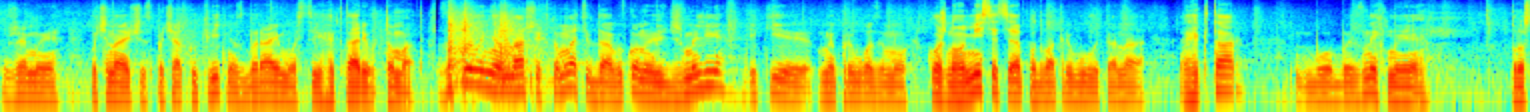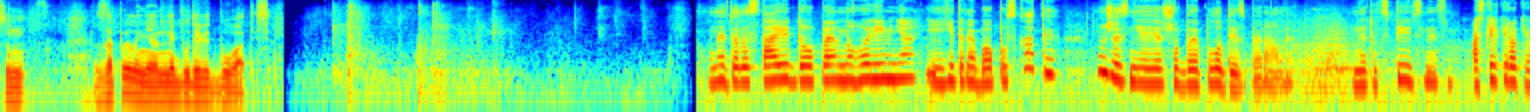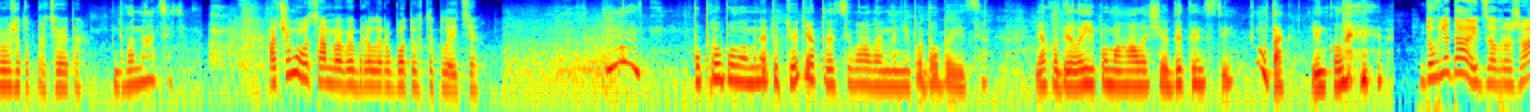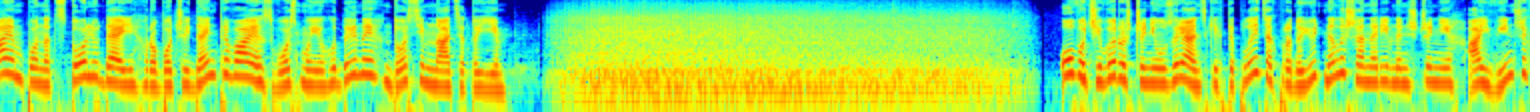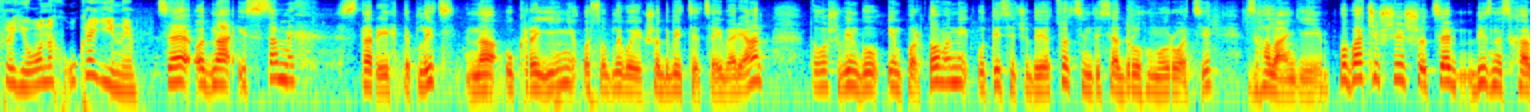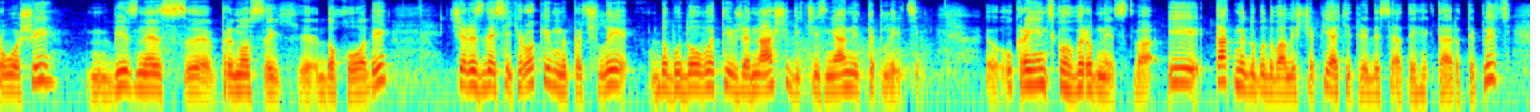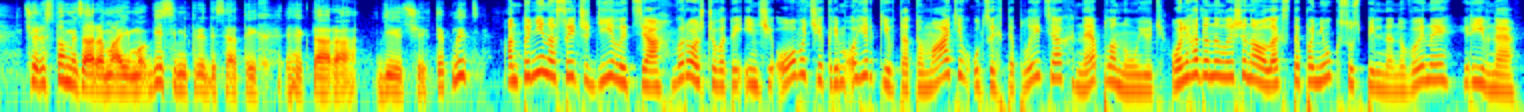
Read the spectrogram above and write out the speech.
вже ми, починаючи з початку квітня, збираємо з цих гектарів томат. Запилення наших томатів да, виконують джмелі, які ми привозимо кожного місяця по 2-3 вулика на гектар, бо без них ми просто запилення не буде відбуватися. Вони доростають до певного рівня, і її треба опускати, ну, вже з неї, щоб плоди збирали. Вони тут спіють знизу. А скільки років ви вже тут працюєте? 12. А чому ви саме вибрали роботу в теплиці? Ну, Попробувала, мене тут тьотя працювала, мені подобається. Я ходила їй допомагала ще в дитинстві. Ну так, інколи. Доглядають за врожаєм понад 100 людей. Робочий день триває з 8 години до 17. Овочі, вирощені у зорянських теплицях, продають не лише на Рівненщині, а й в інших регіонах України. Це одна із самих старих теплиць на Україні, особливо якщо дивитися цей варіант, того що він був імпортований у 1972 році з Голландії. Побачивши, що це бізнес хороший, бізнес е, приносить е, доходи. Через 10 років ми почали добудовувати вже наші вітчизняні теплиці українського виробництва. І так ми добудували ще 5,3 гектара теплиць. Через то ми зараз маємо 8,3 гектара діючих теплиць. Антоніна Сич ділиться. Вирощувати інші овочі, крім огірків та томатів, у цих теплицях не планують. Ольга Данилишина, Олег Степанюк, Суспільне новини, Рівне.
